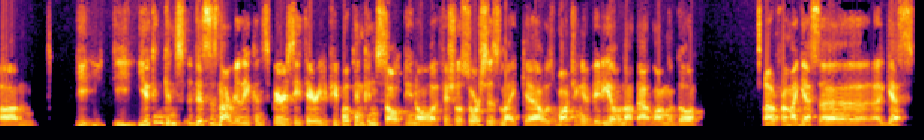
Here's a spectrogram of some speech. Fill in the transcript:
um, you, you can cons- this is not really a conspiracy theory. People can consult you know official sources. Like uh, I was watching a video not that long ago uh, from I guess uh, I guess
